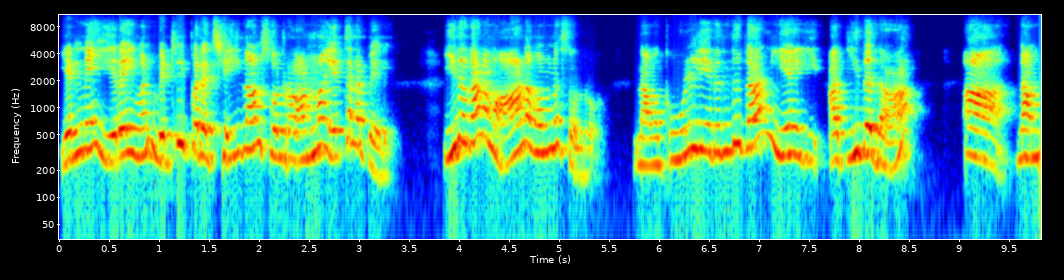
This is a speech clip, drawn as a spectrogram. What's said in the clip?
என்னை இறைவன் வெற்றி பெற செய்தான்னு சொல்றான்மா எத்தனை பேரு? இததான் நம்ம ஆணவம்னு சொல்றோம். நமக்கு உள்ளிருந்து தான் ஏன் இததான் ஆஹ் நாம்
